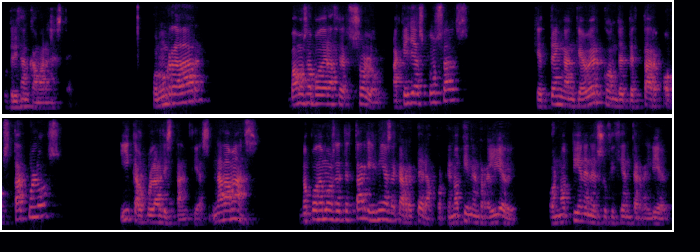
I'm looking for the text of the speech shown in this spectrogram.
utilizan cámaras estéreo. Con un radar vamos a poder hacer solo aquellas cosas que tengan que ver con detectar obstáculos y calcular distancias. Nada más. No podemos detectar líneas de carretera porque no tienen relieve o no tienen el suficiente relieve.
